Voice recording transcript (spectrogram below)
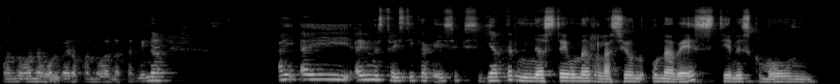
cuándo van a volver o cuándo van a terminar. Hay, hay, hay una estadística que dice que si ya terminaste una relación una vez, tienes como un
